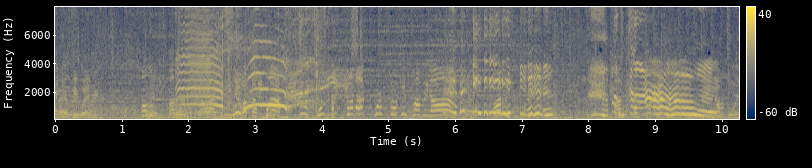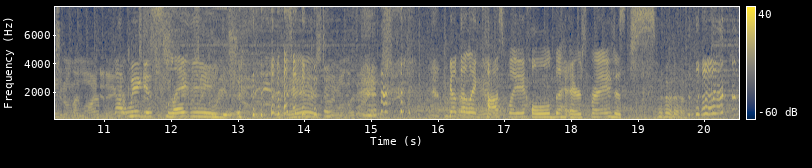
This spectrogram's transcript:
Alright, we win. Holy mother of God, dude. What the fuck? What the fuck? We're fucking popping off! Let's go! Fortune on the line today. That wig is slaying! Yes. Him on the face. We got that like cosplay hold the hairspray, just.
